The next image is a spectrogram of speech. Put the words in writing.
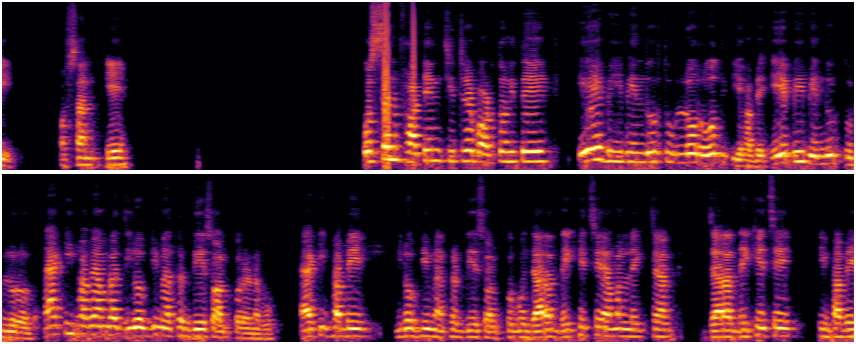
A option A question fourteen চিত্রের বর্তনীতে এ বি বিন্দুর তুল্য রোধ কি হবে? এ বি বিন্দুর তুল্য রোধ। একইভাবে আমরা জিরো ভি মেথড দিয়ে সলভ করে নেব। একইভাবে ভি মেথড দিয়ে সলভ করব। যারা দেখেছে আমার লেকচার যারা দেখেছে কীভাবে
